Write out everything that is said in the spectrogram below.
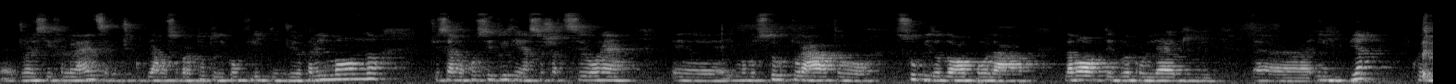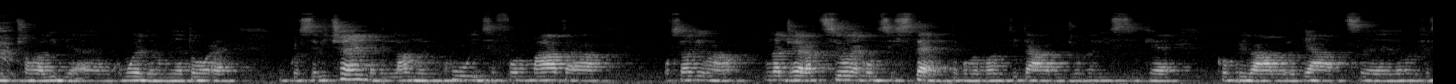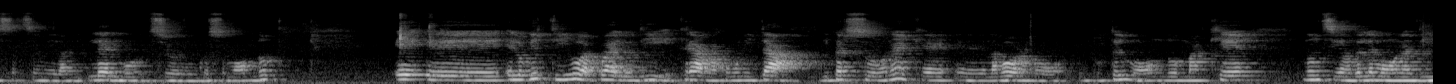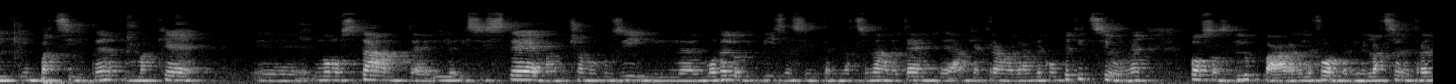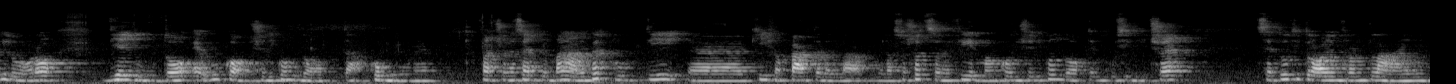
eh, giornalisti freelance che ci occupiamo soprattutto di conflitti in giro per il mondo, ci siamo costituiti in associazione eh, in modo strutturato subito dopo la, la morte di due colleghi eh, in Libia, quindi diciamo, la Libia è un comune denominatore in queste vicende, nell'anno in cui si è formata possiamo dire una, una generazione consistente come quantità di giornalisti che coprivamo le piazze, le manifestazioni, la, le rivoluzioni in questo mondo. E, e, e, l'obiettivo è quello di creare una comunità di persone che eh, lavorano in tutto il mondo ma che non siano delle monadi impazzite ma che eh, nonostante il, il, sistema, diciamo così, il, il modello di business internazionale tende anche a creare una grande competizione, possono sviluppare delle forme di relazione tra di loro di aiuto e un codice di condotta comune. Faccio un esempio banale per tutti, eh, chi fa parte della, dell'associazione firma un codice di condotta in cui si dice se tu ti trovi in front line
